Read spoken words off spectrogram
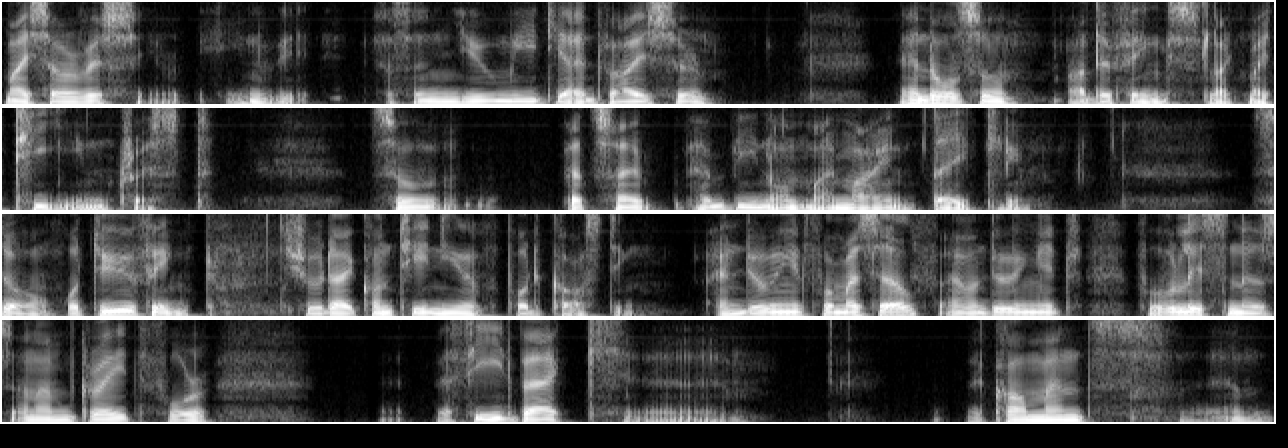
my service in as a new media advisor and also other things like my tea interest. So that's have been on my mind lately. So, what do you think? Should I continue podcasting? I'm doing it for myself, I'm doing it for the listeners, and I'm great for the feedback, uh, the comments, and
